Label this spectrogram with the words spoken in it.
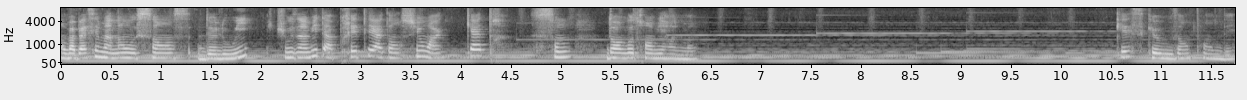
On va passer maintenant au sens de l'ouïe. Je vous invite à prêter attention à quatre sons dans votre environnement. Qu'est-ce que vous entendez?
